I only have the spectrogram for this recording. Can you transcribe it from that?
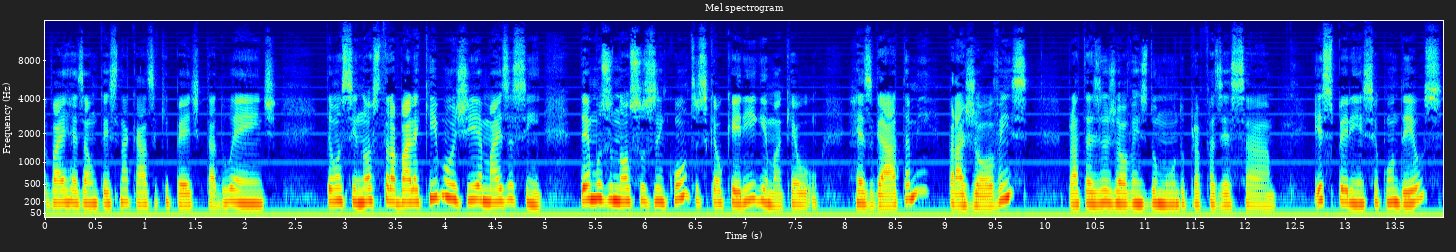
vai rezar um texto na casa que pede que está doente. Então, assim, nosso trabalho aqui em Mogi é mais assim. Temos os nossos encontros, que é o Querigma, que é o Resgata-me, para jovens, para trazer os jovens do mundo para fazer essa, experiência com Deus.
